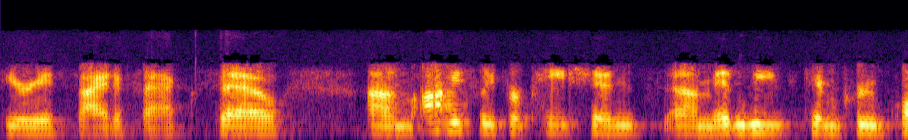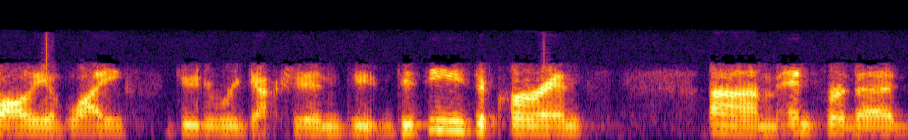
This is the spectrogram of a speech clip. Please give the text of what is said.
serious side effects. So Um, obviously, for patients, um, it leads to improved quality of life due to reduction in d- disease occurrence, um, and for the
